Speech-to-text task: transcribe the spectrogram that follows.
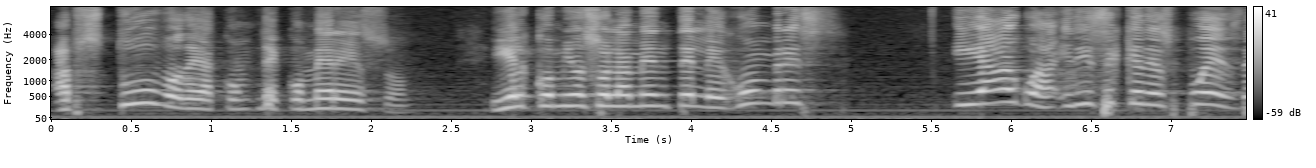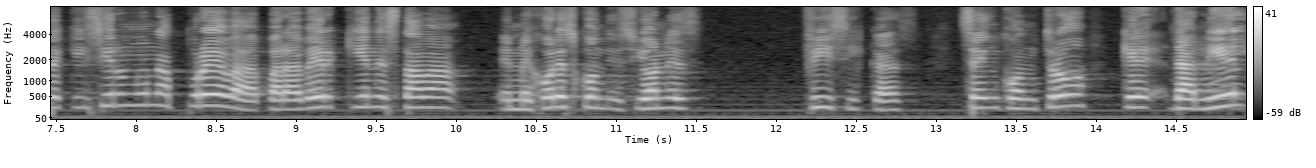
abstuvo de, de comer eso. Y él comió solamente legumbres y agua. Y dice que después de que hicieron una prueba para ver quién estaba en mejores condiciones físicas, se encontró que Daniel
